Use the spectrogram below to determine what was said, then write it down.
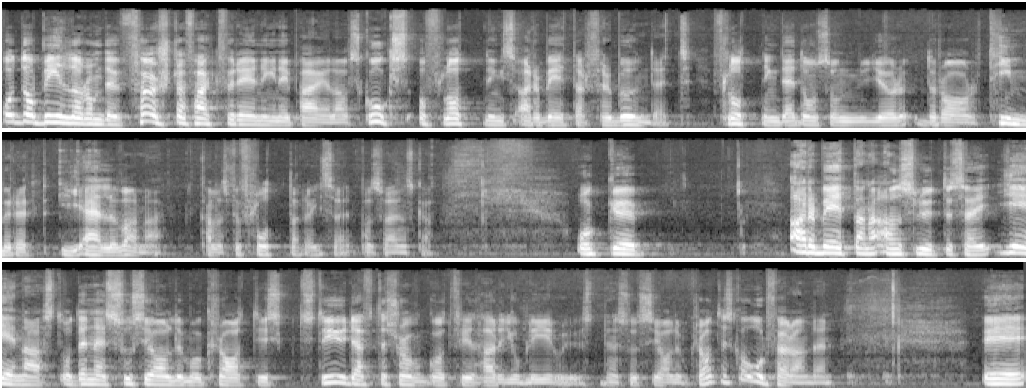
Och då bildade de den första fackföreningen i Pajala, Skogs och flottningsarbetarförbundet. Flottning, det är de som gör, drar timret i älvarna, kallas för flottare på svenska. Och eh, Arbetarna ansluter sig genast och den är socialdemokratiskt styrd eftersom Gottfrid Harjo blir den socialdemokratiska ordföranden. Eh,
